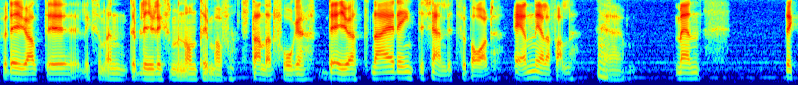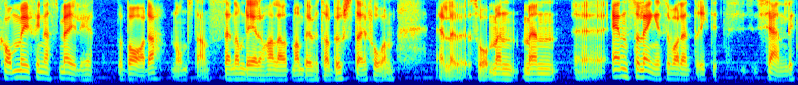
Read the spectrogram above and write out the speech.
för det är ju alltid liksom en, det blir ju liksom någon typ av standardfråga. Det är ju att nej, det är inte tjänligt för bad. Än i alla fall. Mm. Men det kommer ju finnas möjlighet att bada någonstans. Sen om det då handlar om att man behöver ta buss därifrån eller så. Men, men eh, än så länge så var det inte riktigt tjänligt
